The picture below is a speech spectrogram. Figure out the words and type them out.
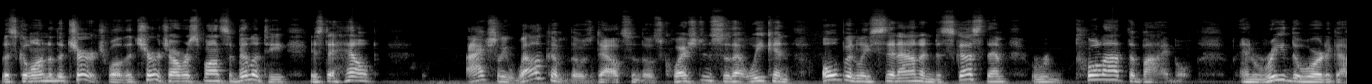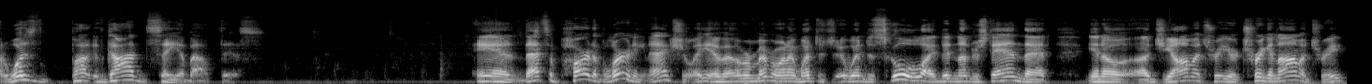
Let's go on to the church. Well, the church, our responsibility is to help actually welcome those doubts and those questions so that we can openly sit down and discuss them, pull out the Bible and read the Word of God. What does God say about this? And that's a part of learning actually. I remember when i went to went to school i didn't understand that you know uh, geometry or trigonometry.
